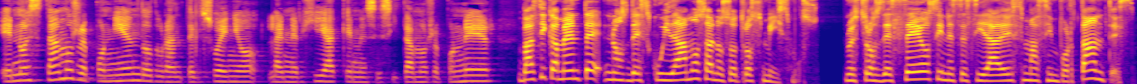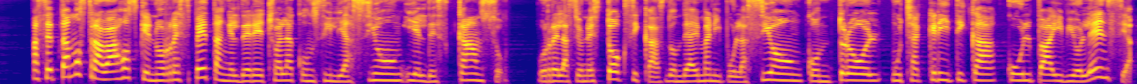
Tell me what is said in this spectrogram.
eh, no estamos reponiendo durante el sueño la energía que necesitamos reponer. Básicamente nos descuidamos a nosotros mismos, nuestros deseos y necesidades más importantes. Aceptamos trabajos que no respetan el derecho a la conciliación y el descanso, o relaciones tóxicas donde hay manipulación, control, mucha crítica, culpa y violencia.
